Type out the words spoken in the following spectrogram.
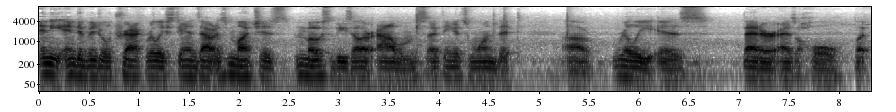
any individual track really stands out as much as most of these other albums. I think it's one that uh, really is better as a whole. But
